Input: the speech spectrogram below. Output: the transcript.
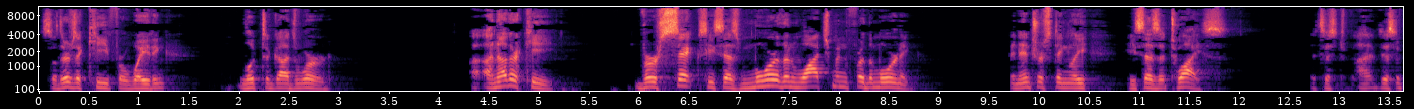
So there's a key for waiting. Look to God's word. Another key. Verse 6, he says, more than watchmen for the morning. And interestingly, he says it twice. It's just, uh, just a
